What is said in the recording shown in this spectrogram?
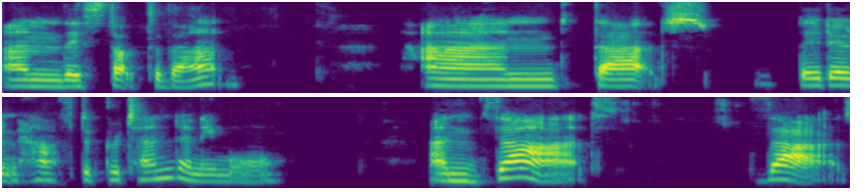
And they stuck to that. and that they don't have to pretend anymore. And that, that,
